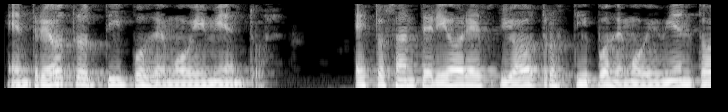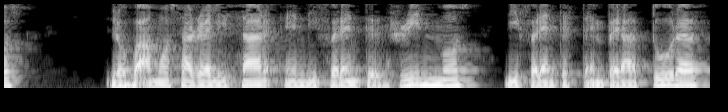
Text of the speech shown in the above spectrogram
entre otros tipos de movimientos. Estos anteriores y otros tipos de movimientos los vamos a realizar en diferentes ritmos, diferentes temperaturas,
